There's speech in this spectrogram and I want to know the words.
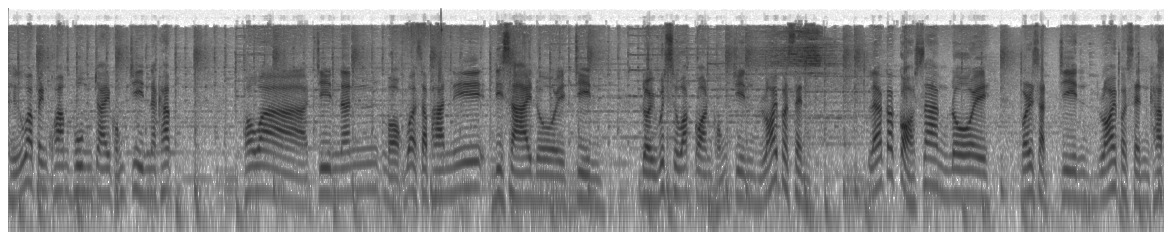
ถือว่าเป็นความภูมิใจของจีนนะครับ เพราะว่าจีนนั้นบอกว่าสะพานนี้ดีไซน์โดยจีน โดยวิศวกรของจีน 100%แล้วก็ก่อสร้างโดยบริษัทจีน 100%ครับ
